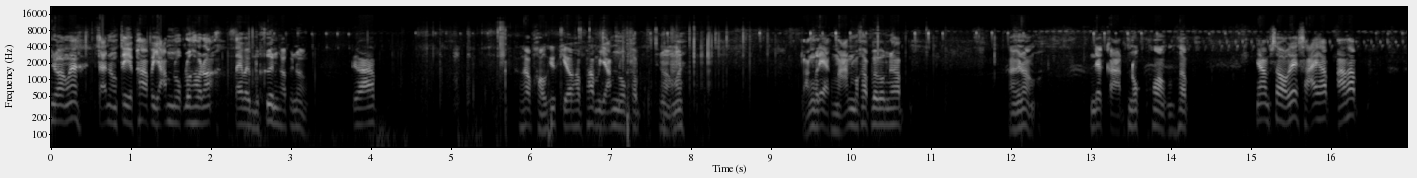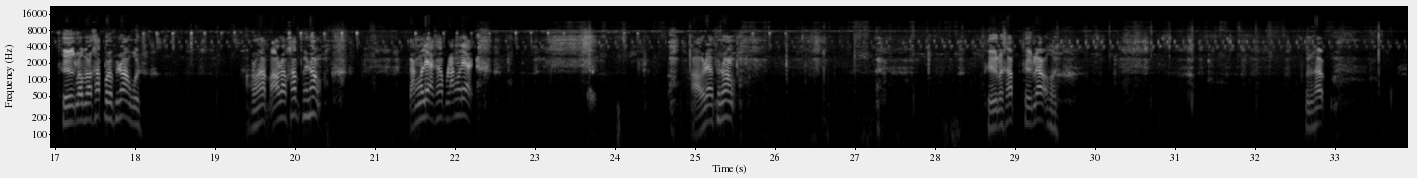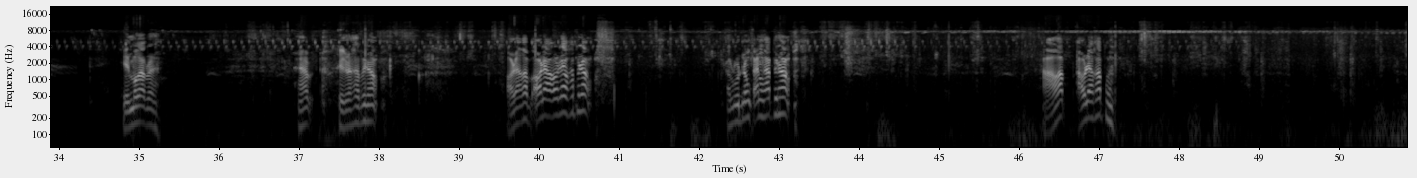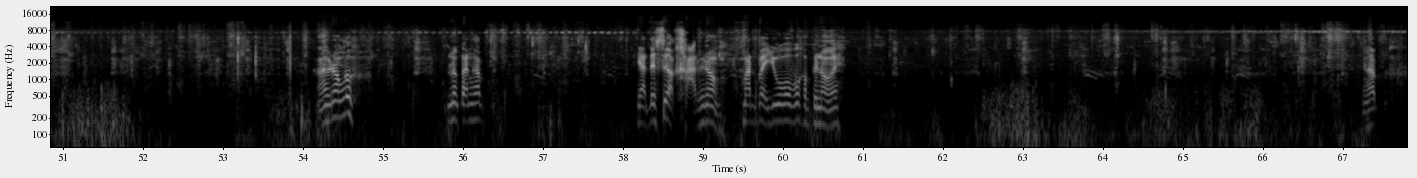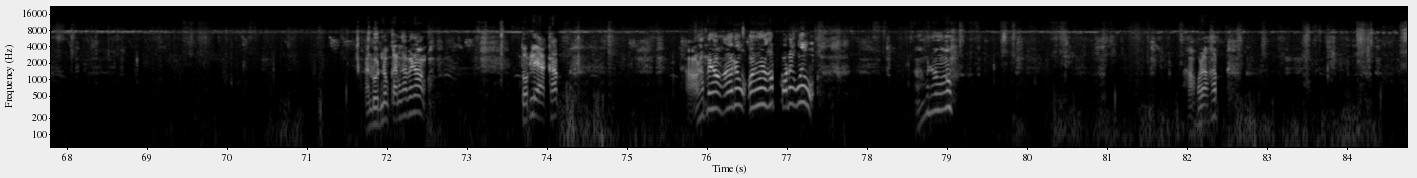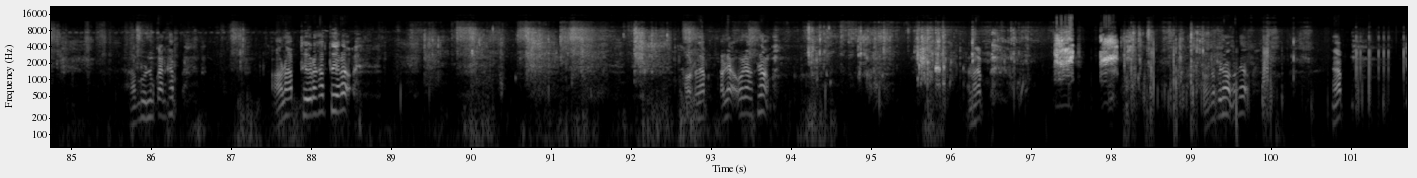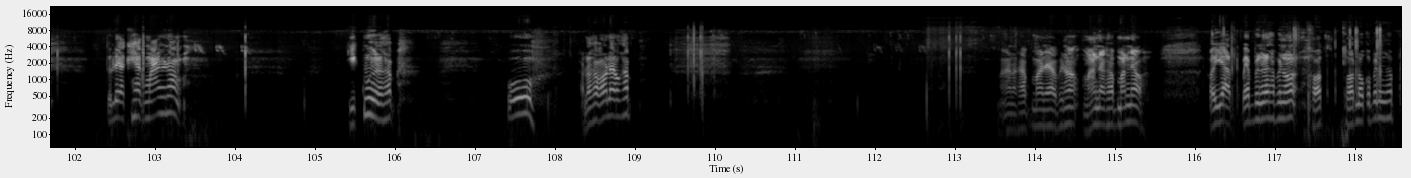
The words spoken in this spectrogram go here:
พี่น้องนะจานของเต้พาไปย้ำนกแล้วเขาเนาะใส่ใบมือขึ้นครับพี่น้องเด้อครับครับเขาเขียวๆครับพาไปย้ำนกครับพี่น้องนะหลังแหลกหมานมาครับไปเบ้างนะครับเอาพี่น้องบรรยากาศนกห้องครับย่ามเสาได้สายครับเอาครับถือเรามาแล้วครับพี่น้องคุณเอาละครับเอาแล้วครับพี่น้องหลังแรกครับหลังแรกเอาแล้วพี่น้องถึงแล้วครับถึงแล้ว คุณครับ เห็นไหมครับนะครับถึงแล้วครับพี่น้องเอาแล้วครับเอาแล้วเอาแล้วครับพี่น้องเอารุ่นน้องกันครับพี่น้องเอาครับเอาแล้วครับเอาพี่น้องลูกน้องกันครับอยากได้เสือกขาดพี่น้อง มัดไปยู่บ่บ่ครับพี่น้องเอ้ย นะครับอะหลุดน้ำกันครับพี่น้องต้นแรกครับเอาละพี่น้องเอาเร็วเอาเร็วครับเอาเร็วเอาพี่น้องเอาเอาแล้วครับครับรุนน้ำกันครับเอาละครับถือแล้วครับถือแล้วเอาละครับเอาแล้วเอาแล้วพี่น้องเอาละครับ เอาละพี่น้องเอาแล้วครับ ตัวแรกแหกไม้พี่น้องจิกมือแล้วครับ โอ้เอาแล้วครับเอาแล้วครับ มาแล้วครับมาแล้วพี่น้องมาแล้วครับมันแล้วขออนุญาตแป๊บนึงนะครับพี่น้องขอถอดนกก็แป๊บนึงครับ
